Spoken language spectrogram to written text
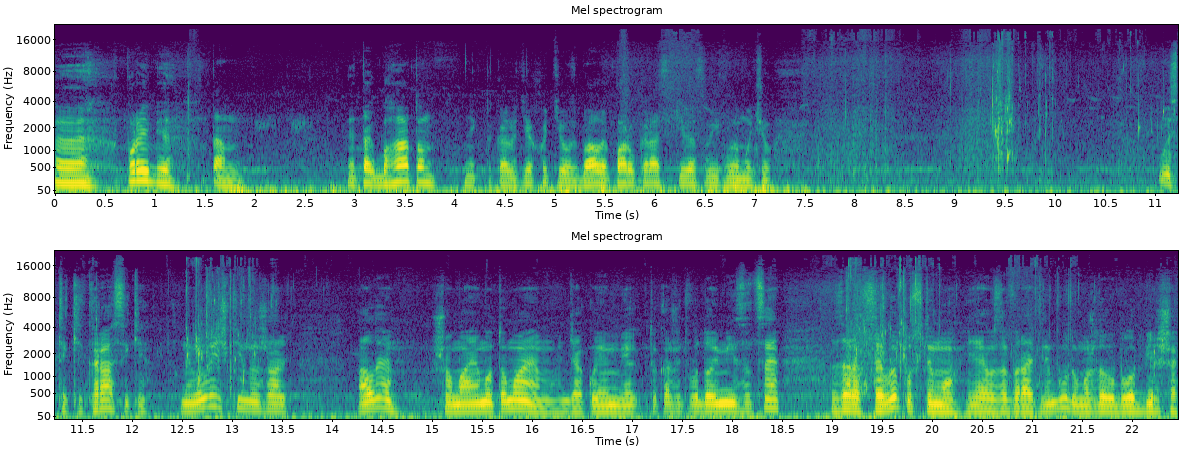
Е, По рибі там не так багато, як то кажуть, як хотілося б, але пару карасиків я своїх вимочив. Ось такі карасики. Невеличкі, на жаль. Але що маємо, то маємо. Дякуємо, як то кажуть, водоймі за це. Зараз все випустимо, я його забирати не буду. Можливо, було б більше,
